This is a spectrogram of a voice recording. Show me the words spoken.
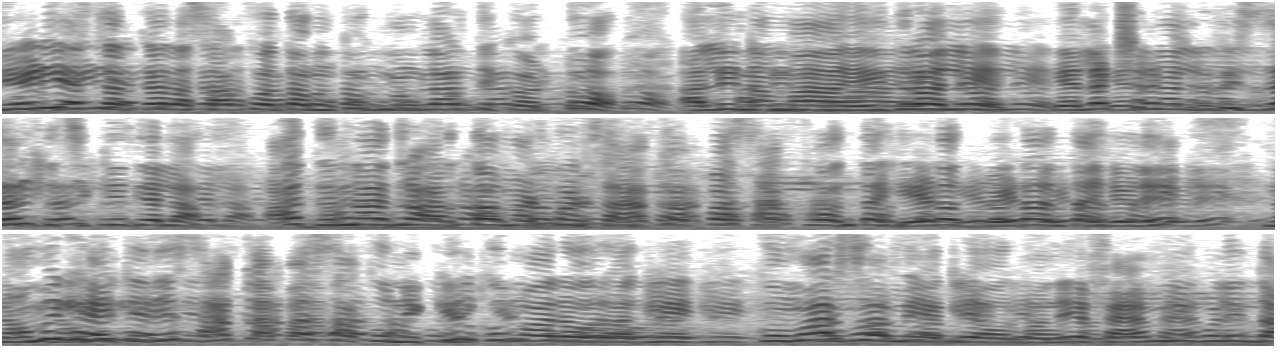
ಜೆ ಡಿ ಎಸ್ ಸರ್ಕಾರ ಸಾಕು ಅಂತ ಮುಖಕ್ಕೆ ಮಂಗಳಾರತಿ ಕಟ್ಟು ಅಲ್ಲಿ ನಮ್ಮ ಇದರಲ್ಲಿ ಎಲೆಕ್ಷನ್ ಅಲ್ಲಿ ರಿಸಲ್ಟ್ ಸಿಕ್ಕಿದೆಯಲ್ಲ, ಅದನ್ನಾದ್ರೂ ಅರ್ಥ ಮಾಡ್ಕೊಂಡು ಸಾಕಪ್ಪ, ಸಾಕು ಅಂತ ಹೇಳೋದು ಬೇಡ ಅಂತ ಹೇಳಿ ನಮಗೆ ಹೇಳ್ತೀವಿ ಸಾಕಪ್ಪ, ಸಾಕು. ನಿಖಿಲ್ ಕುಮಾರ್ ಅವರಾಗ್ಲಿ, ಕುಮಾರಸ್ವಾಮಿ ಆಗ್ಲಿ ಅವ್ರ ಮನೆ ಫ್ಯಾಮಿಲಿಗಳಿಂದ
